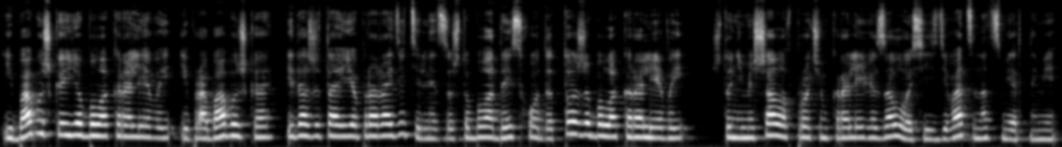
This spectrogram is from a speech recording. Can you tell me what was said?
И бабушка ее была королевой, и прабабушка, и даже та ее прародительница, что была до исхода, тоже была королевой, что не мешало, впрочем, королеве Залосе издеваться над смертными.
